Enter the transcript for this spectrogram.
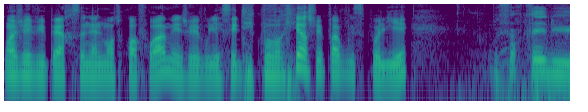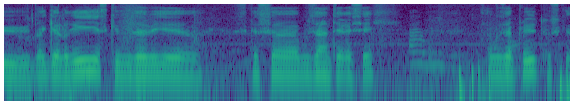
Moi, je l'ai vu personnellement trois fois, mais je vais vous laisser découvrir, je vais pas vous spolier. Vous sortez du- de la galerie, est-ce que vous avez. euh, est-ce que ça vous a intéressé? Ah oui. Ça vous a plu tout ce que.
